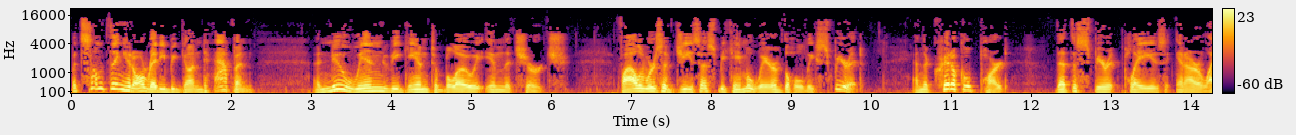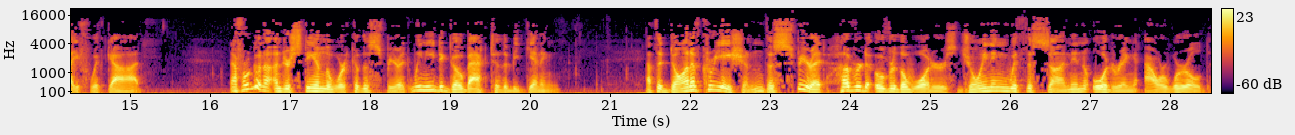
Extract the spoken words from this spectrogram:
But something had already begun to happen. A new wind began to blow in the church followers of Jesus became aware of the Holy Spirit and the critical part that the Spirit plays in our life with God. Now, if we're going to understand the work of the Spirit, we need to go back to the beginning. At the dawn of creation, the Spirit hovered over the waters, joining with the Son in ordering our world.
